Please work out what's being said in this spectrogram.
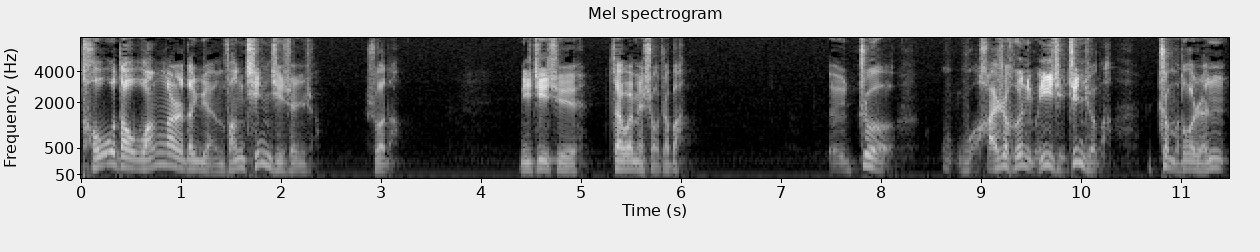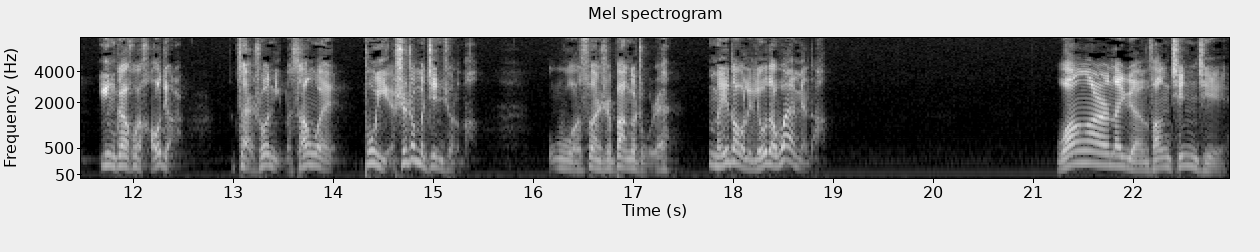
投到王二的远房亲戚身上，说道：“你继续在外面守着吧。呃，这我还是和你们一起进去吧，这么多人应该会好点再说你们三位不也是这么进去了吗？我算是半个主人，没道理留在外面的。”王二那远房亲戚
